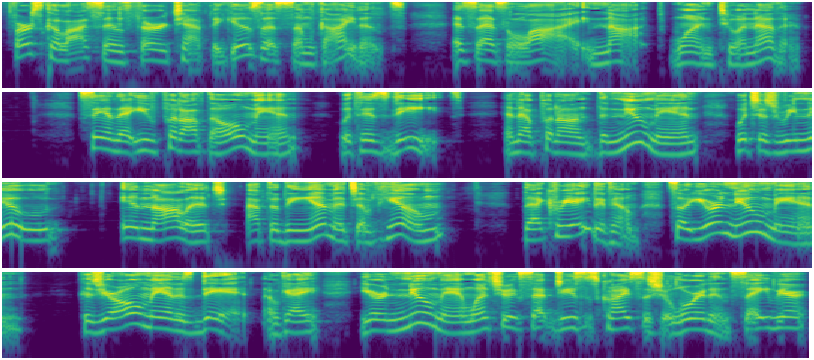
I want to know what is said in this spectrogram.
First Colossians third chapter gives us some guidance. It says, lie not one to another, seeing that you've put off the old man with his deeds and have put on the new man, which is renewed in knowledge after the image of him that created him. So your new man because your old man is dead. Okay. Your new man, once you accept Jesus Christ as your Lord and Savior,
